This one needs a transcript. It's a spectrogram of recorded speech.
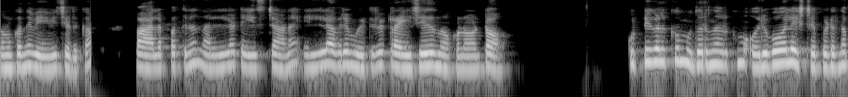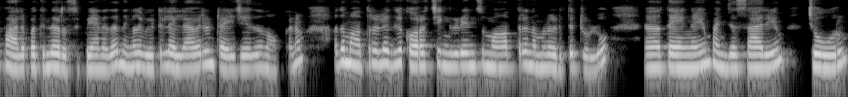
നമുക്കൊന്ന് വേവിച്ചെടുക്കാം. പാലപ്പത്തിന് നല്ല ടേസ്റ്റാണ് എല്ലാവരും വീട്ടിൽ ട്രൈ ചെയ്ത് നോക്കണം കേട്ടോ. കുട്ടികൾക്കും മുതിർന്നവർക്കും ഒരുപോലെ ഇഷ്ടപ്പെടുന്ന പാലപ്പത്തിന്റെ റെസിപ്പിയാണിത്. നിങ്ങൾ വീട്ടിൽ എല്ലാവരും ട്രൈ ചെയ്ത് നോക്കണം. അത് മാത്രമല്ല ഇതിൽ കുറച്ച് ഇൻഗ്രീഡിയൻസ് മാത്രമേ നമ്മൾ എടുത്തിട്ടുള്ളൂ. തേങ്ങയും പഞ്ചസാരയും ചോറും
